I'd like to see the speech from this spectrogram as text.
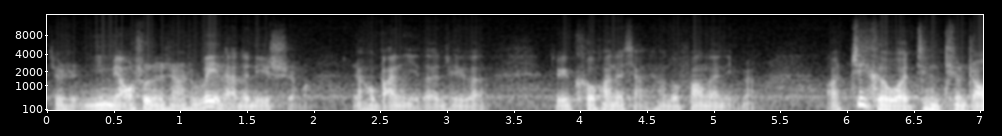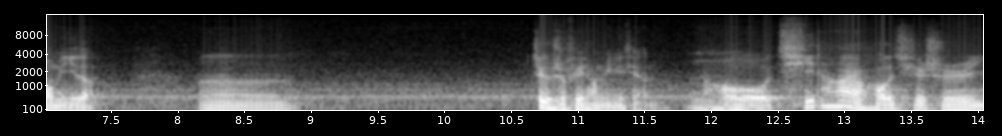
就是你描述的实际上是未来的历史嘛，然后把你的这个对于科幻的想象都放在里面，啊，这个我挺挺着迷的，嗯，这个是非常明显的。然后其他爱好其实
